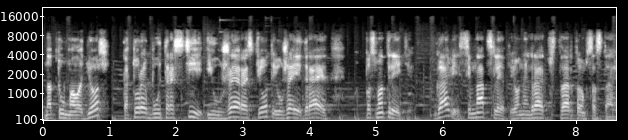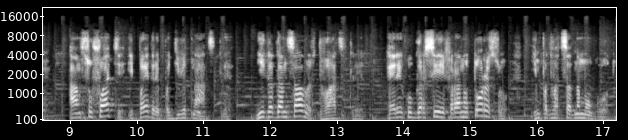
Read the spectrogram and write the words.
на ту молодежь, которая будет расти и уже растет, и уже играет. Посмотрите, Гави 17 лет, и он играет в стартовом составе. Ансу Фати и Педри по 19 лет. Ника Гонсалвес 20 лет. Эрику Гарсия и Феррану Торресу им по 21 году.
